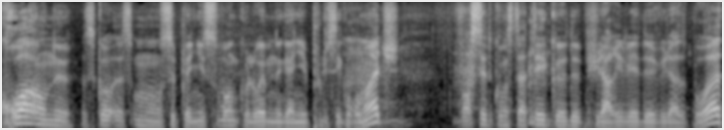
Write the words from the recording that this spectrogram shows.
croire en eux. Parce qu'on on se plaignait souvent que l'OM ne gagnait plus ses gros Mhm. matchs. Force est de constater que depuis l'arrivée de Villas-Boas,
